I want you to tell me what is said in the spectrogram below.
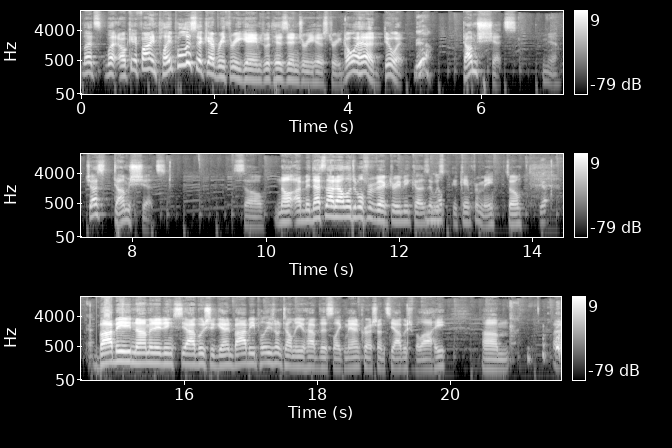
let's let okay, fine. Play Pulisic every three games with his injury history. Go ahead, do it. Yeah. Dumb shits, Yeah. just dumb shits. So no, I mean that's not eligible for victory because it was it came from me. So Yep. Yep. Bobby nominating Siabush again. Bobby, please don't tell me you have this like man crush on Siabush Valahi. Um, uh,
